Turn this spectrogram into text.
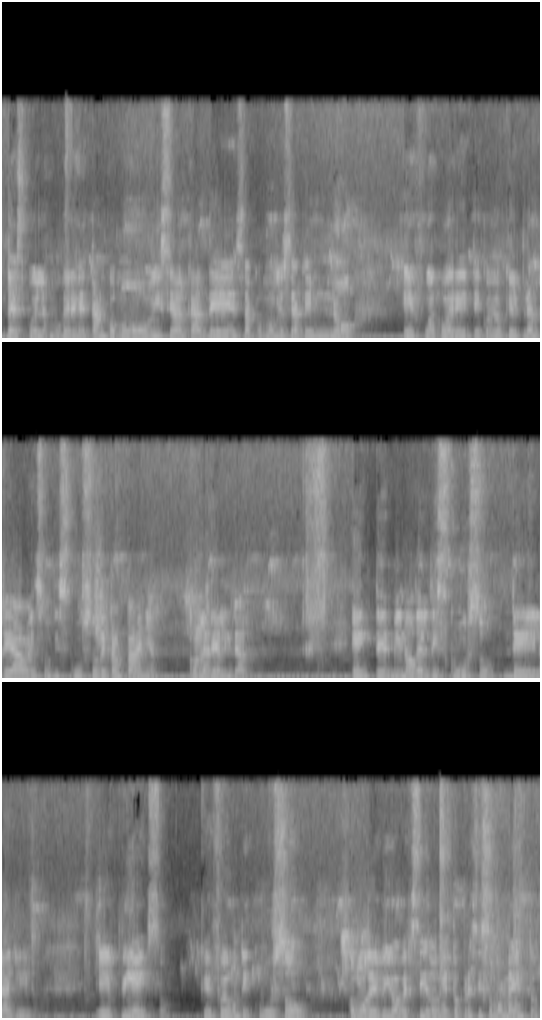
Después las mujeres están como vicealcaldesa, como o sea que no eh, fue coherente con lo que él planteaba en su discurso de campaña con la realidad. En términos del discurso de él ayer, eh, pienso que fue un discurso como debió haber sido en estos precisos momentos,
